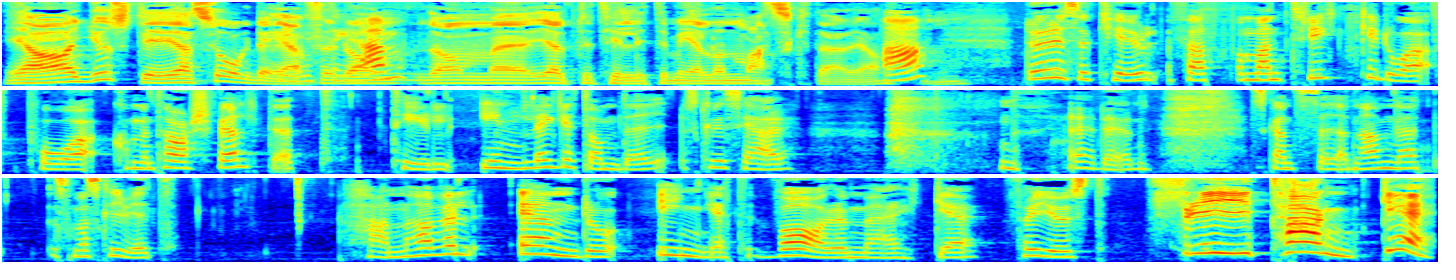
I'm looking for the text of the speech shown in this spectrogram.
Ja, just det, jag såg det. För de, de eh, hjälpte till lite med Elon Musk där. Ja. Ja. Då är det så kul, för att om man trycker då på kommentarsfältet till inlägget om dig, då ska vi se här, här är den, jag ska inte säga namnet, som har skrivit, han har väl ändå inget varumärke för just fri tanke!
